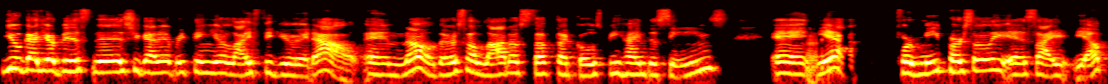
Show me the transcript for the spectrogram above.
you got your business you got everything your life figure it out and no there's a lot of stuff that goes behind the scenes and right. yeah for me personally it's like yep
